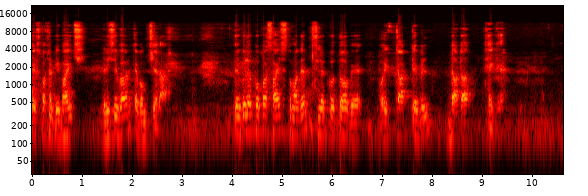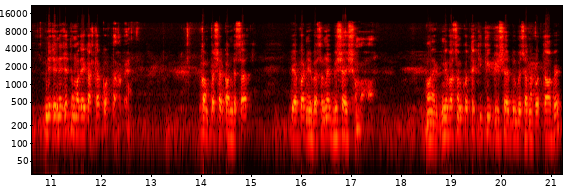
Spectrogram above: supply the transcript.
expansion device receiver এবং চেলার এগুলো প্রপার সাইজ তোমাদের সিলেক্ট করতে হবে ওই চার টেবিল ডাটা থেকে। নিজে নিজে তোমাদের কাজটা করতে হবে। কম্প্রেসর কন্ডেন্সার ব্যাপার নির্বাচনের বিষয়সমূহ। মানে নির্বাচন করতে কি কি বিষয় বিবেচনা করতে হবে,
